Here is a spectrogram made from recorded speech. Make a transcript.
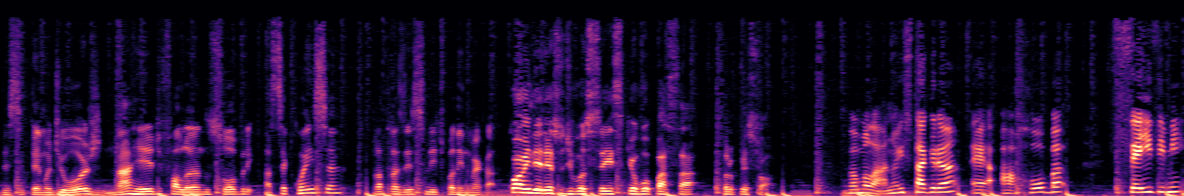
desse tema de hoje na rede, falando sobre a sequência para trazer esse lead para dentro do mercado. Qual o endereço de vocês que eu vou passar para o pessoal? Vamos lá, no Instagram é SaveMe,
